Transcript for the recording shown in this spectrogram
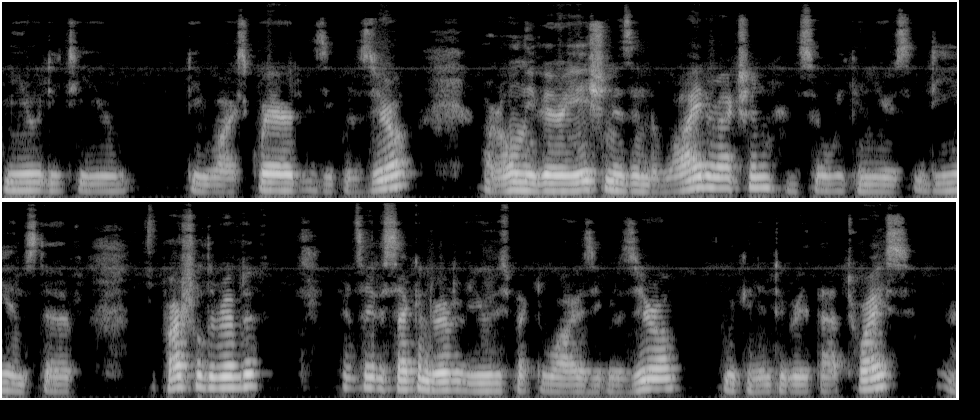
mu dtu dy squared is equal to 0. Our only variation is in the y direction, and so we can use d instead of the partial derivative. And say the second derivative u with respect to y is equal to 0. We can integrate that twice. Uh,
